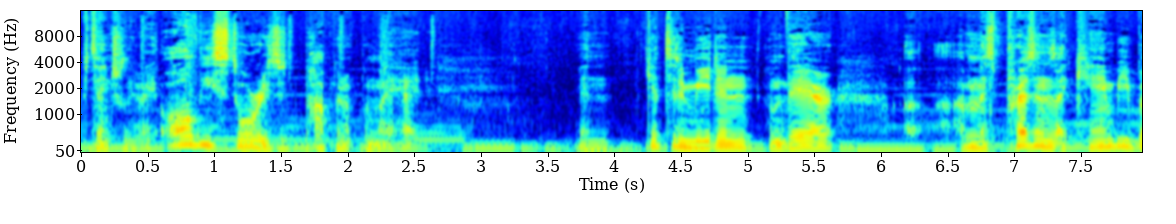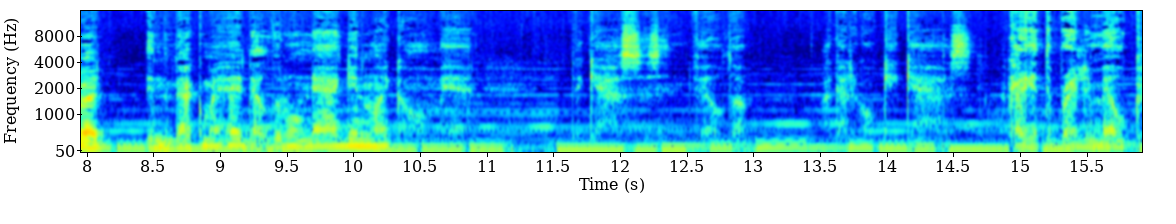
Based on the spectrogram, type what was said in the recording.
potentially, right? All these stories are popping up in my head, and get to the meeting. I'm there. Uh, I'm as present as I can be, but in the back of my head, that little nagging, like, oh man, the gas isn't filled up. I gotta go get gas. I gotta get the bread and milk.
